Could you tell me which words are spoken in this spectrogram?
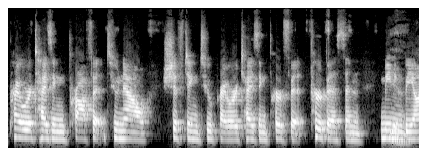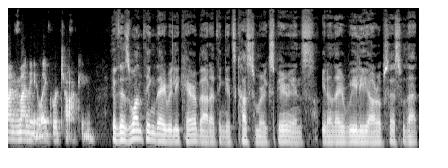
prioritizing profit to now shifting to prioritizing perfect purpose and meaning yeah. beyond money like we're talking if there's one thing they really care about, I think it's customer experience. You know, they really are obsessed with that.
